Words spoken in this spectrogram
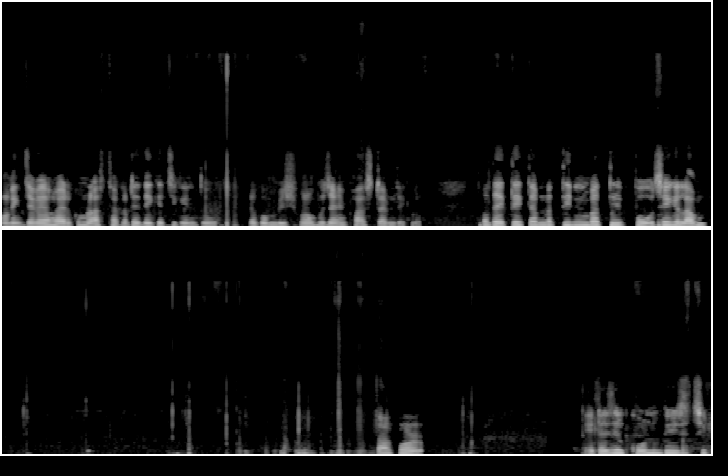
অনেক জায়গায় হয়, এরকম রাস্তাঘাটে দেখেছি কিন্তু এরকম বিশ্বকর্মা পূজা আমি ফার্স্ট টাইম দেখলাম। তো দেখতে দেখতে আমরা তিনবার পৌঁছে গেলাম। তারপর এটা যে কোন ব্রিজ ছিল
